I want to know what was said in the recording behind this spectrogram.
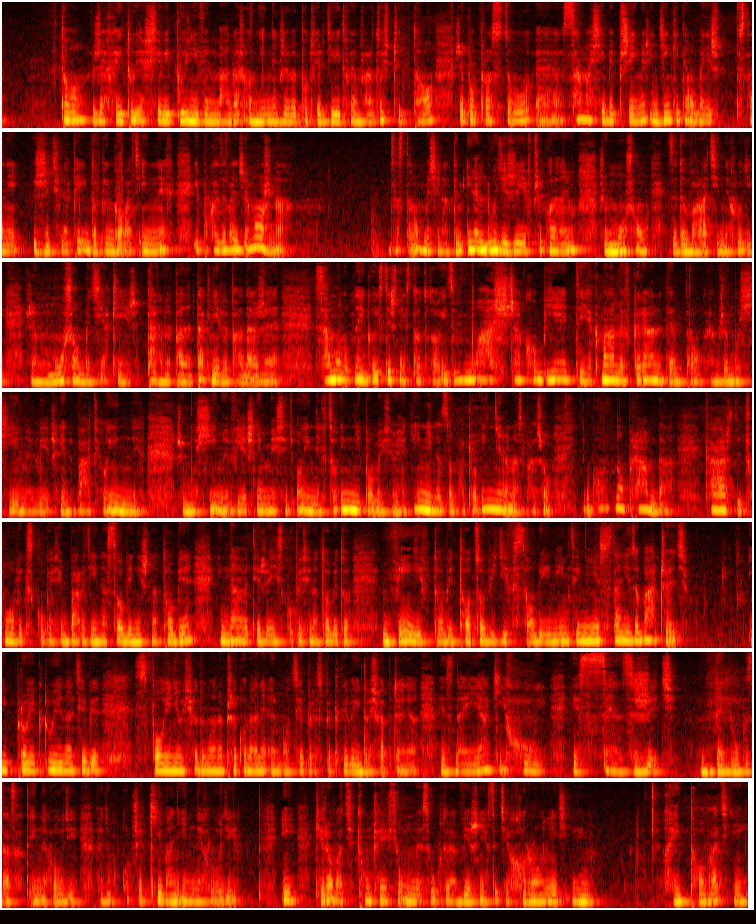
To, że hejtujesz siebie później wymagasz od innych, żeby potwierdzili Twoją wartość, czy to, że po prostu e, sama siebie przyjmiesz i dzięki temu będziesz w stanie żyć lepiej, dopingować innych i pokazywać, że można. Zastanówmy się nad tym, ile ludzi żyje w przekonaniu, że muszą zadowalać innych ludzi, że muszą być jakieś, że tak wypada, tak nie wypada, że samolubne, egoistyczne jest to, to, to. I zwłaszcza kobiety, jak mamy wgrany ten program, że musimy wiecznie dbać o innych, że musimy wiecznie myśleć o innych, co inni pomyślą, jak inni nas zobaczą, inni na nas patrzą. Gówno prawda. Każdy człowiek skupia się bardziej na sobie niż na tobie, i nawet jeżeli skupia się na tobie, to widzi w tobie to, co widzi w sobie, i więcej nie jest w stanie zobaczyć. I projektuje na ciebie swoje nieuświadomione przekonania, emocje, perspektywy i doświadczenia. Więc na jaki chuj jest sens żyć według zasad innych ludzi, według oczekiwań innych ludzi i kierować tą częścią umysłu, która wiecznie chce cię chronić i hejtować i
